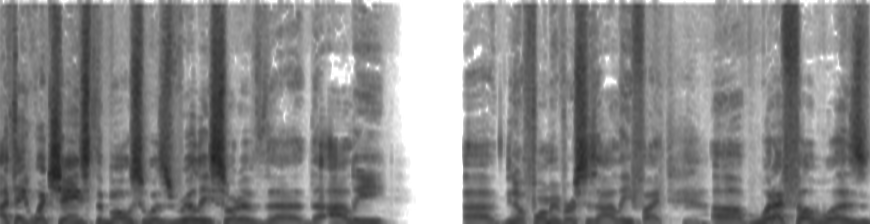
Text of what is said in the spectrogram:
I think what changed the most was really sort of the the Ali, uh, you know, Foreman versus Ali fight. Mm. Uh, what I felt was,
